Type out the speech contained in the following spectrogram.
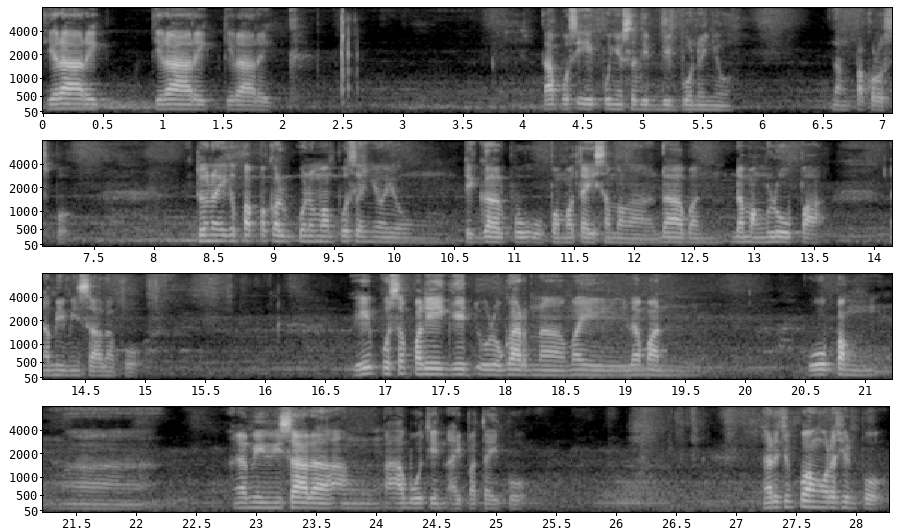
tirarik tirarik tirarik tapos iipon nyo sa dibdib po ninyo ng pakros po ito na ikapapakalb ko naman po sa inyo yung tigal po upang matay sa mga laban namang lupa na miminsala po ipo sa paligid o lugar na may laman upang uh, namiminsala ang aabutin ay patay po. Narito po ang orasyon po.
